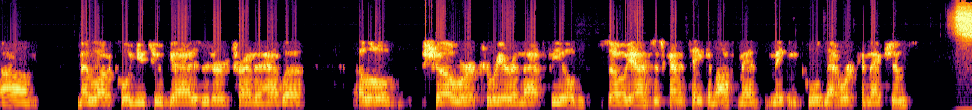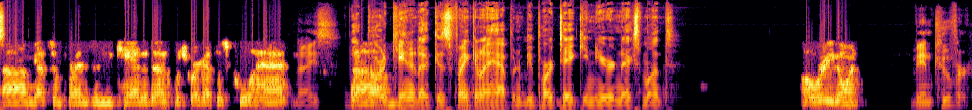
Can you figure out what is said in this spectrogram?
Um, met a lot of cool YouTube guys that are trying to have a, a little show or a career in that field. So yeah, it's just kind of taken off, man. Making cool network connections. Um, got some friends in Canada, which where I got this cool hat. Nice. What part Um, of Canada? Because Frank and I happen to be partaking here next month. Oh, where are you going? Vancouver.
